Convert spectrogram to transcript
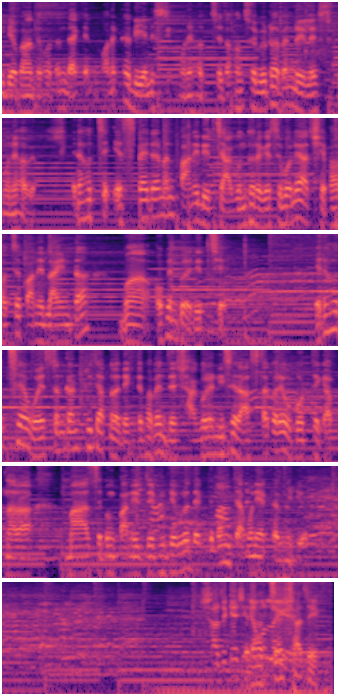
ভিডিও বানাতে পারবেন। দেখেন অনেকটা রিয়েলিস্টিক মনে হচ্ছে। যখন ছবি উঠাবেন রিয়েলিস্টিক মনে হবে। এটা হচ্ছে স্পাইডারম্যান পানি দিচ্ছে আগুন ধরে গেছে বলে আর শেফা হচ্ছে পানির লাইনটা ওপেন করে দিচ্ছে। এটা হচ্ছে ওয়েস্টার্ন কান্ট্রিতে আপনারা দেখতে পাবেন যে সাগরের নিচে রাস্তা করে উপর থেকে আপনারা মাছ এবং পানির যে ভিডিওগুলো দেখতে পান তেমনই একটা ভিডিও সাজেকে।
